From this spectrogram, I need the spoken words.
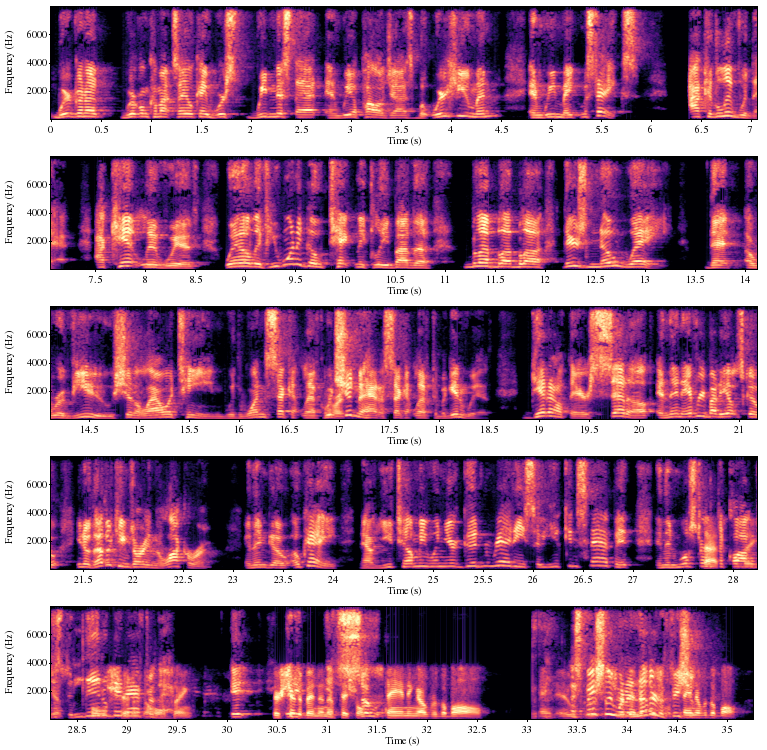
we're gonna we're gonna come out and say, okay, we're we missed that and we apologize, but we're human and we make mistakes. I could live with that. I can't live with, well, if you want to go technically by the blah, blah, blah, there's no way that a review should allow a team with one second left, which shouldn't have had a second left to begin with, get out there, set up, and then everybody else go, you know, the other team's already in the locker room. And then go, okay, now you tell me when you're good and ready so you can snap it. And then we'll start That's the clock just a little bit after that. It, there should it, have been an official so, standing over the ball. And especially when another official standing over the ball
